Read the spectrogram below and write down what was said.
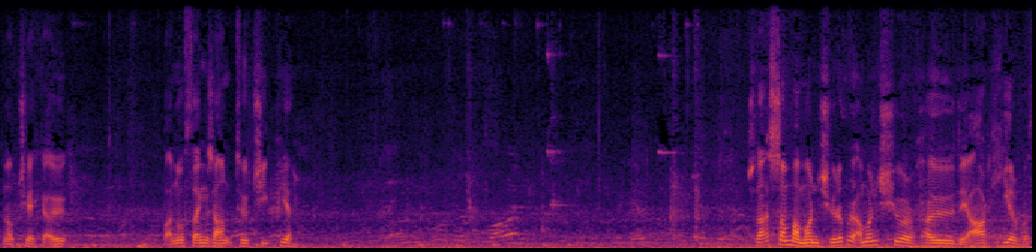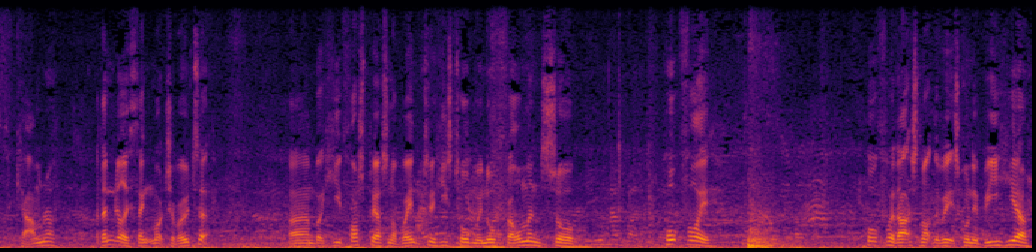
and I'll check it out. But I know things aren't too cheap here. So that's something I'm unsure about. I'm unsure how they are here with the camera. I didn't really think much about it. Um, but he first person I've went to, he's told me no filming, so hopefully, hopefully that's not the way it's going to be here.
